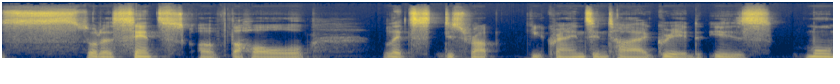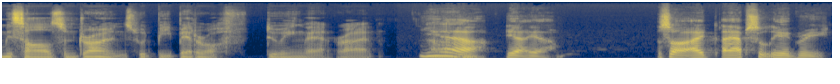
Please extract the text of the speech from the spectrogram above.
sort of sense of the whole let's disrupt Ukraine's entire grid is more missiles and drones would be better off doing that, right? Yeah, um, yeah, yeah. So I, I absolutely agree.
